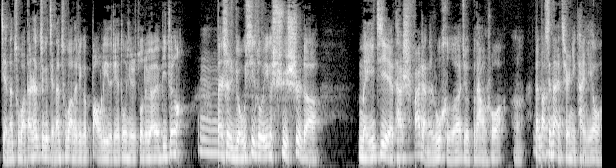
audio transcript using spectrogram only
简单粗暴，但是它这个简单粗暴的这个暴力的这些东西是做的越来越逼真了。嗯。但是游戏作为一个叙事的媒介，它是发展的如何就不太好说啊。但到现在，其实你看也有，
